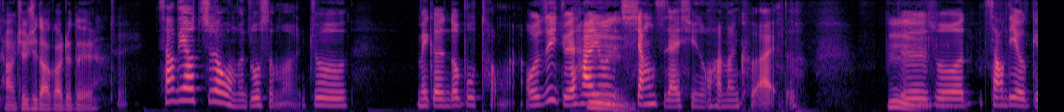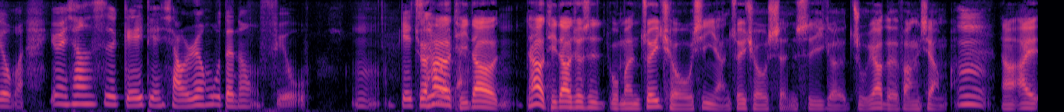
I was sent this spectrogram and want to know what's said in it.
好，就去祷告就对了。对，上帝要知道我们做什么，就每个人都不同啊。我自己觉得他用箱子来形容还蛮可爱的。嗯就是说，上帝有给我们，有点像是给一点小任务的那种 feel，嗯，给。就他有提到，他有提到，就是我们追求信仰、追求神是一个主要的方向嘛，嗯，然后爱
